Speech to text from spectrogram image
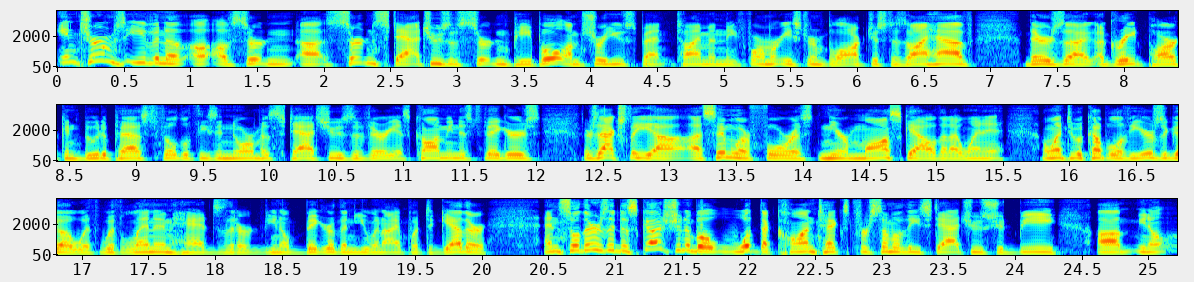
In terms even of, of certain, uh, certain statues of certain people, I'm sure you've spent time in the former Eastern Bloc just as I have. There's a, a great park in Budapest filled with these enormous statues of various communist figures. There's actually a, a similar forest near Moscow that I went I went to a couple of years ago with with Lenin heads that are you know bigger than you and I put together, and so there's a discussion about what the context for some of these statues should be. Um, you know,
